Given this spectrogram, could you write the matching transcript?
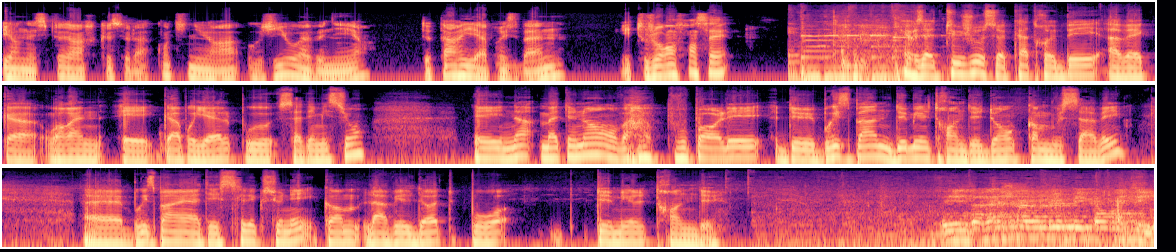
et on espère que cela continuera au JO à venir, de Paris à Brisbane, et toujours en français. Vous êtes toujours sur 4B avec euh, Warren et Gabriel pour cette émission. Et maintenant, on va vous parler de Brisbane 2032. Donc, comme vous savez, euh, Brisbane a été sélectionné comme la ville d'hôte pour 2032. The International Olympic Committee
